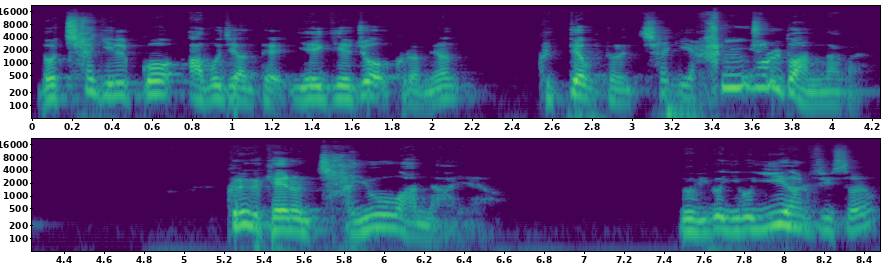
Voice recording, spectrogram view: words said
너 책 읽고 아버지한테 얘기해 줘. 그러면 그때부터는 책이 한 줄도 안 나가요. 그러니까 걔는 자유한 아이예요. 너 이거 이거 이해할 수 있어요?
